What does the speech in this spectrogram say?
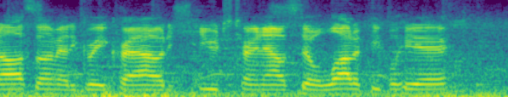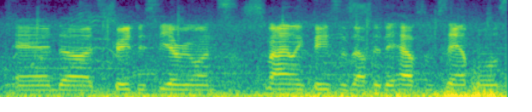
Been awesome. We had a great crowd, huge turnout, still a lot of people here, and uh, it's great to see everyone's smiling faces after they have some samples.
